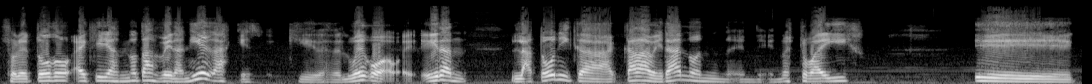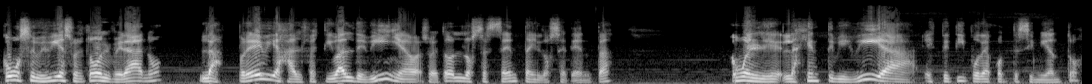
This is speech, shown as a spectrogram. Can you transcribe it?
sobre todo aquellas notas veraniegas que que desde luego eran la tónica cada verano en, nuestro país, eh, cómo se vivía sobre todo el verano, las previas al Festival de Viña, sobre todo en los 60 y los 70, cómo la gente vivía este tipo de acontecimientos.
